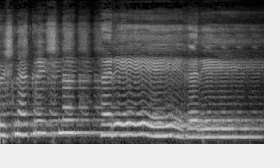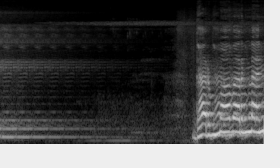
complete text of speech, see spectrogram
കൃഷ്ണ കൃഷ്ണ ഹരേ ഹരേ. ധർമ്മവർണൻ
